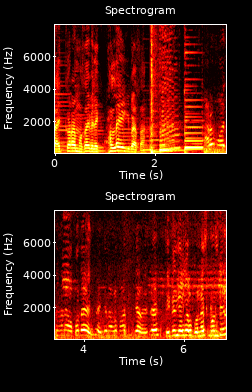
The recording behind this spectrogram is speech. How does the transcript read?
ৰাইড কৰাৰ মজাই বেলেগ। ভালো লাগে কিবা এটা। আৰু মই মানে অকলে গণেশ মন্দিৰ।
